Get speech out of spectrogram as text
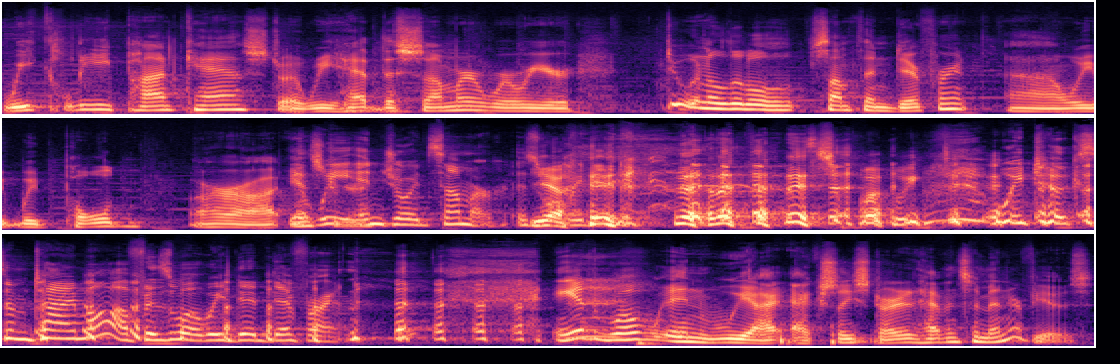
weekly podcast. Uh, we had the summer where we were doing a little something different. Uh, we we pulled our uh, Yeah, we enjoyed summer, is Yeah, what we did. that is what we did. we took some time off, is what we did different. And well, and we actually started having some interviews.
